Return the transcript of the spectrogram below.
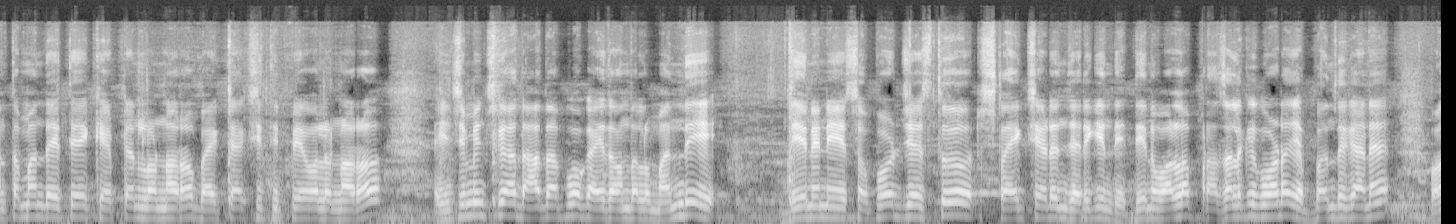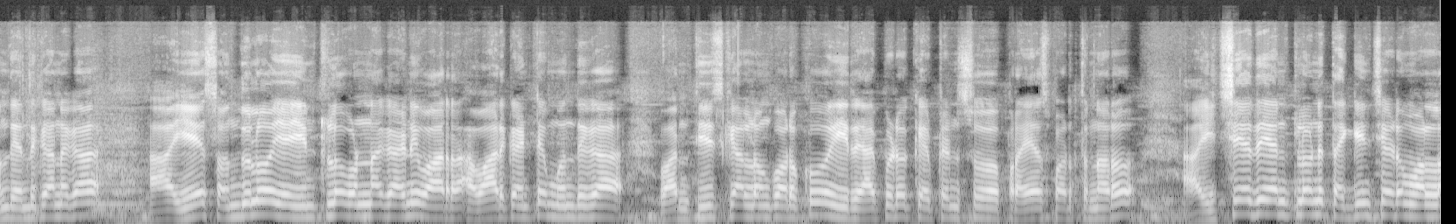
ఎంతమంది అయితే కెప్టెన్లు ఉన్నారో బైక్ ట్యాక్సీ తిప్పే వాళ్ళు ఉన్నారో ఇంచుమించుగా దాదాపు ఒక ఐదు వందల మంది దీనిని సపోర్ట్ చేస్తూ స్ట్రైక్ చేయడం జరిగింది. దీనివల్ల ప్రజలకి కూడా ఇబ్బందిగానే ఉంది. ఎందుకనగా ఏ సందులో ఏ ఇంట్లో ఉన్నా కానీ వారు వారికంటే ముందుగా వారిని తీసుకెళ్ళడం కొరకు ఈ ర్యాపిడో కెప్టెన్స్ ప్రయాసపడుతున్నారు. ఆ ఇచ్చే దాంట్లోనే తగ్గించేయడం వల్ల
